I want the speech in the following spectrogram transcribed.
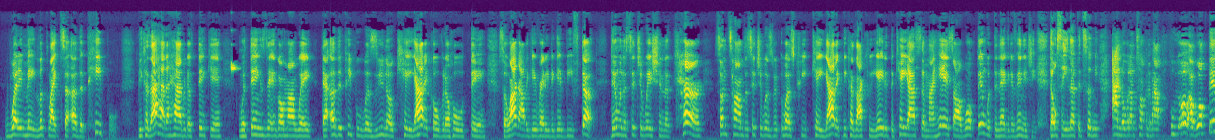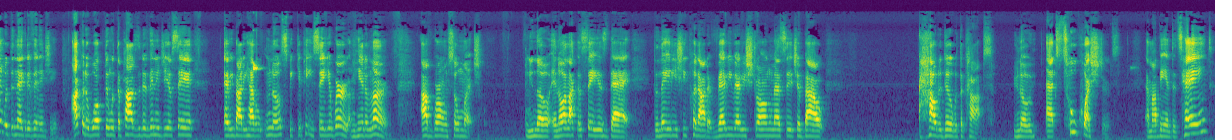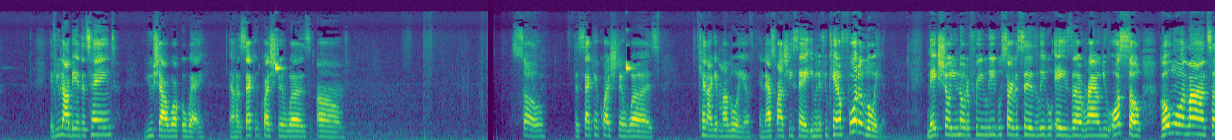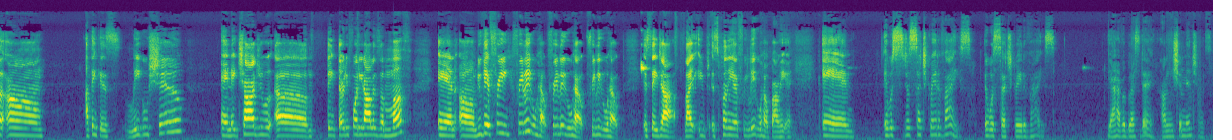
what it may look like to other people. Because I had a habit of thinking when things didn't go my way that other people was you know chaotic over the whole thing. So I got to get ready to get beefed up then when the situation occur sometimes the situation was was chaotic because I created the chaos in my head. So I walked in with the negative energy. Don't say nothing to me. I know what I'm talking about. Who? Oh, I walked in with the negative energy. I could have walked in with the positive energy of saying, everybody have a you know speak your piece, say your word. I'm here to learn. I've grown so much, you know, and all I could say is that the lady she put out a very very strong message about how to deal with the cops you know, ask two questions. Am I being detained? If you're not being detained, you shall walk away. And her second question was, um, so the second question was, can I get my lawyer? And that's why she said, even if you can't afford a lawyer, make sure you know the free legal services, legal aids around you. Also, go online to um I think it's Legal Shield, and they charge you um I think 30 40 dollars a month. And um you get free free legal help free legal help free legal help. It's their job. Like it's plenty of free legal help out here. And it was just such great advice. It was such great advice. Y'all have a blessed day. Anisha mentions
